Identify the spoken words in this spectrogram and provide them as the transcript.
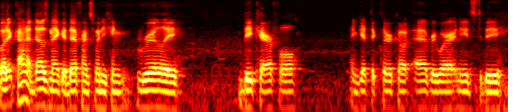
But it kind of does make a difference when you can really be careful and get the clear coat everywhere it needs to be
